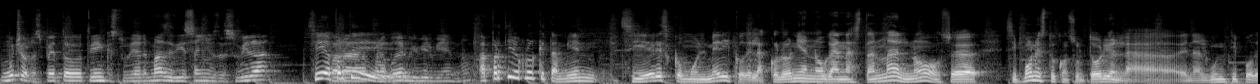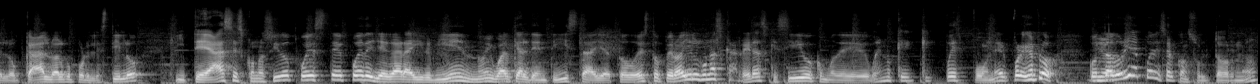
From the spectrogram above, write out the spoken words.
mucho respeto, tienen que estudiar más de 10 años de su vida sí, para, aparte... para poder vivir bien, ¿no? Aparte yo creo que también si eres como el médico de la colonia no ganas tan mal, ¿no? O sea, si pones tu consultorio en, la, en algún tipo de local o algo por el estilo y te haces conocido, pues te puede llegar a ir bien, ¿no? Igual que al dentista y a todo esto. Pero hay algunas carreras que sí digo como de, bueno, ¿qué, qué puedes poner? Por ejemplo, contaduría puede ser consultor, ¿no?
